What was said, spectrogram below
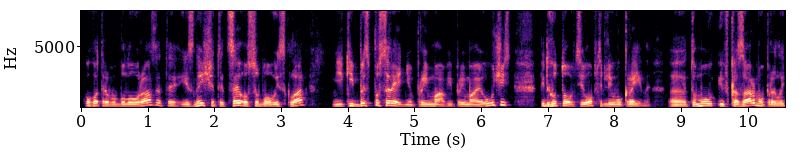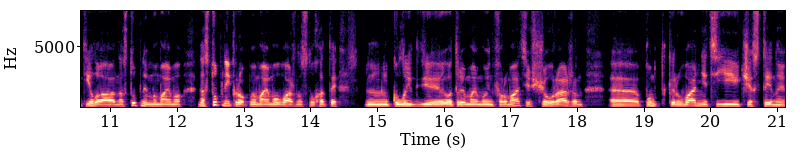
кого треба було уразити і знищити, це особовий склад, який безпосередньо приймав і приймає участь підготовці обстрілів України. Е, тому і в казарму прилетіло. А наступний ми маємо наступний крок. Ми маємо уважно слухати, коли е, отримаємо інформацію, що уражен е, пункт керування цією частиною.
